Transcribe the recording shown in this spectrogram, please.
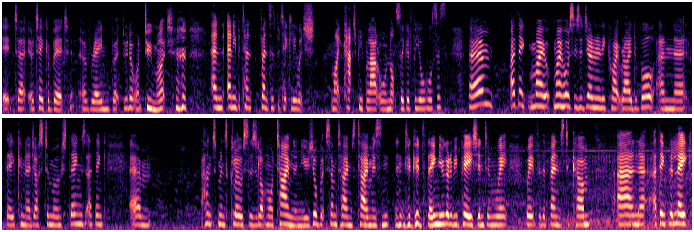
it uh, it'll take a bit of rain, but we don't want too much. and any poten- fences particularly which might catch people out or not so good for your horses? Um, I think my my horses are generally quite rideable and uh, they can adjust to most things. I think um, Huntsman's Close there's a lot more time than usual, but sometimes time isn't a good thing. You've got to be patient and wait wait for the fence to come. And uh, I think the lake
